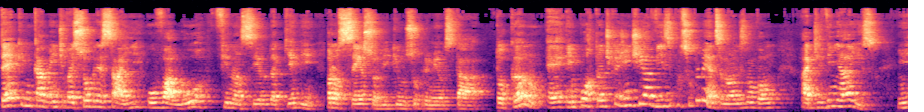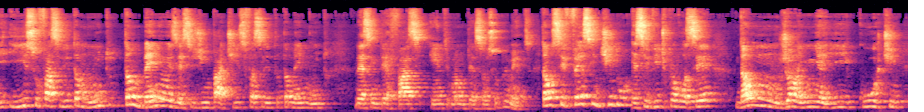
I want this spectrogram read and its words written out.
tecnicamente vai sobressair o valor financeiro daquele processo ali que o suprimento está tocando, é importante que a gente avise para o suprimento, senão eles não vão adivinhar isso. E, isso facilita muito também o exercício de empatia, isso facilita também muito nessa interface entre manutenção e suprimentos. Então, se fez sentido esse vídeo para você, dá um joinha aí, curte,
